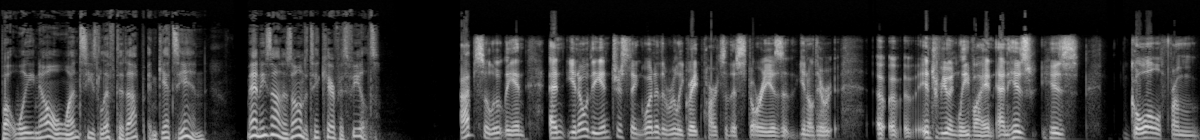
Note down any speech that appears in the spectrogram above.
But we know once he's lifted up and gets in, man, he's on his own to take care of his fields. Absolutely, and and you know the interesting one of the really great parts of this story is that you know they're uh, uh, uh, interviewing Levi, and, and his his goal from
